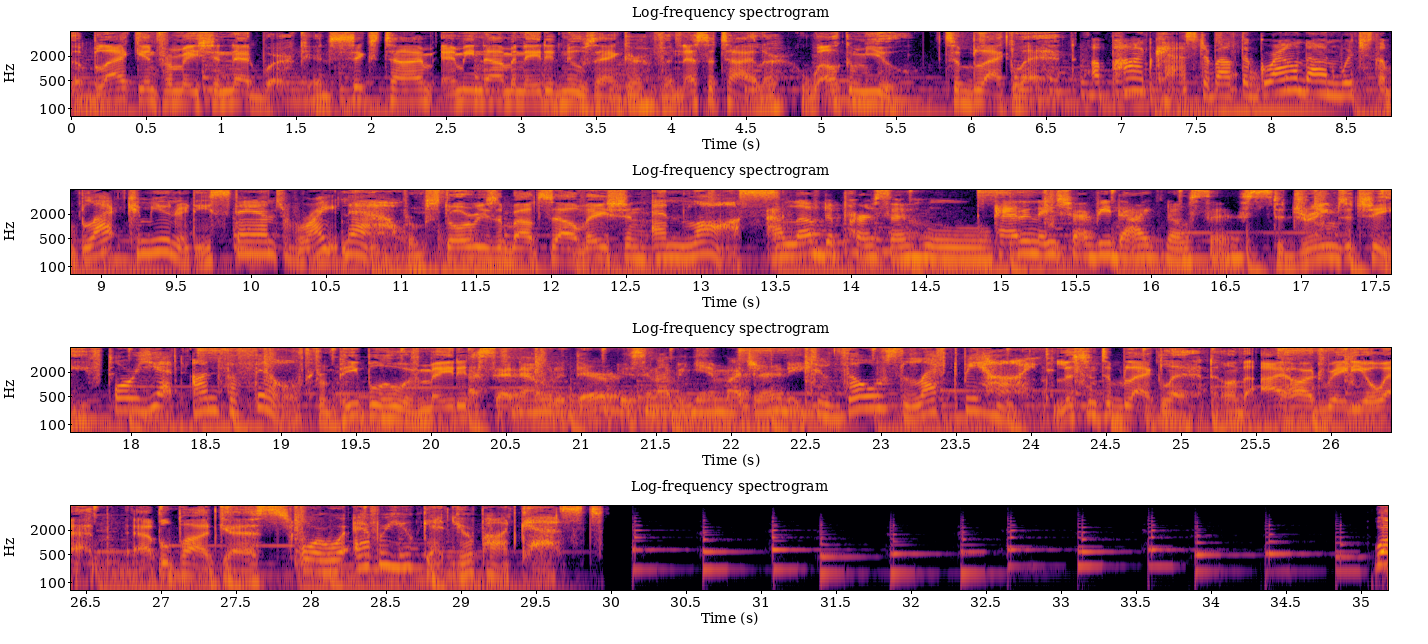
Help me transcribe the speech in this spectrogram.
The Black Information Network and six time Emmy nominated news anchor Vanessa Tyler welcome you to Blackland, a podcast about the ground on which the Black community stands right now. From stories about salvation and loss. I loved a person who had an HIV diagnosis, to dreams achieved or yet unfulfilled. From people who have made it. I sat down with a therapist and I began my journey. To those left behind. Listen to Blackland on the iHeartRadio app, Apple Podcasts, or wherever you get your podcasts.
